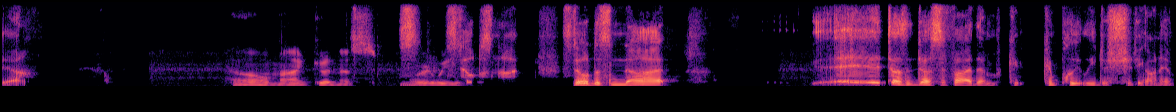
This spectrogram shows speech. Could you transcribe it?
Yeah. Oh my goodness, where do we? Still does not. Still does not. It doesn't justify them c- completely just shitting on him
